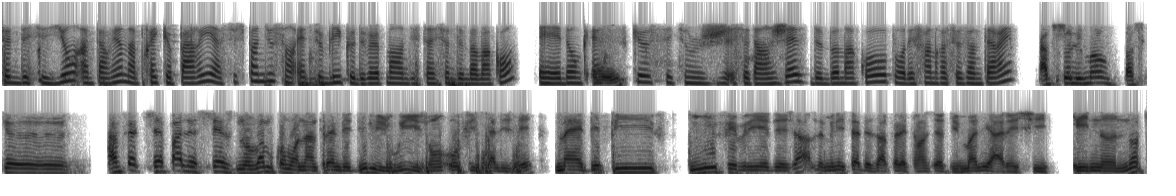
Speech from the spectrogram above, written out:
cette décision intervient après que Paris a suspendu son aide publique au développement en distinction de Bamako. Et donc, est-ce que c'est c'est un geste de Bamako pour défendre ses intérêts? Absolument, parce que en fait, c'est pas le 16 novembre comme on est en train de dire. Oui, ils ont officialisé, mais depuis mi-février déjà, le ministère des Affaires étrangères du Mali a reçu une note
